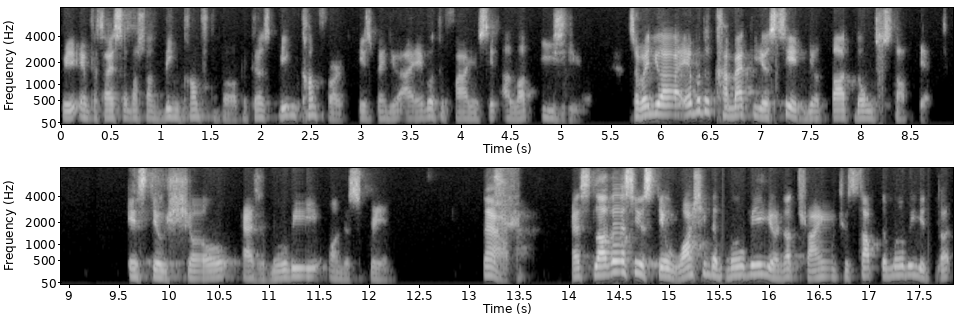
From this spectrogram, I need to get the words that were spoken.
we emphasize so much on being comfortable because being comfort is when you are able to find your seat a lot easier. So when you are able to come back to your seat, your thought don't stop yet. It still show as a movie on the screen. Now, as long as you're still watching the movie, you're not trying to stop the movie, you don't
